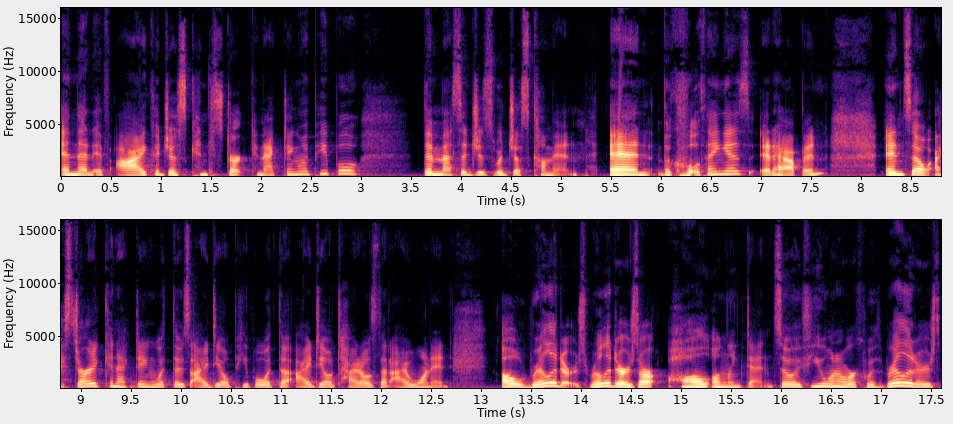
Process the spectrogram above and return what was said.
and that if I could just start connecting with people, then messages would just come in. And the cool thing is, it happened. And so I started connecting with those ideal people with the ideal titles that I wanted oh, realtors. Realtors are all on LinkedIn. So if you want to work with realtors,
